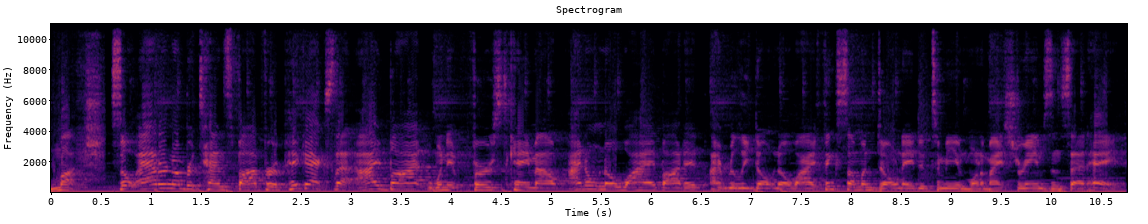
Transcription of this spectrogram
much. So at our number 10 spot for a pickaxe that I bought when it first came out, I don't know why I bought it. I really don't know why. I think someone donated to me in one of my streams and said, hey,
